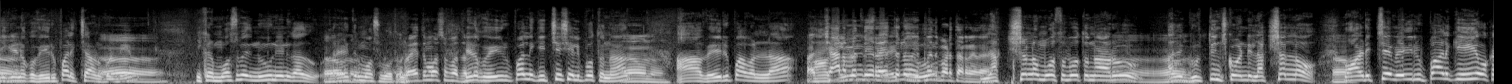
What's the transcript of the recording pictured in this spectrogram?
నీకు నేను ఒక వెయ్యి రూపాయలు ఇచ్చా అనుకోండి. ఇక్కడ మోసపోయేది నువ్వు నేను కాదు. రైతులు మోసపోతున్నా రైతు మోసపోతారు. నేను ఒక వెయ్యి రూపాయలు నీకు ఇచ్చేసి వెళ్ళిపోతున్నా. ఆ వెయ్యి రూపాయల వల్ల చాలా మంది రైతులు ఇబ్బంది పడతారు కదా. లక్షల్లో మోసపోతున్నారు. అది గుర్తుంచుకోండి లక్షల్లో. వాడిచ్చే వెయ్యి రూపాయలకి ఒక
